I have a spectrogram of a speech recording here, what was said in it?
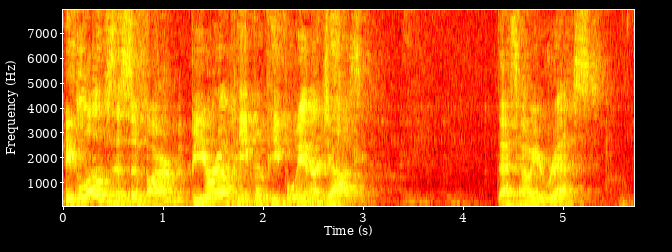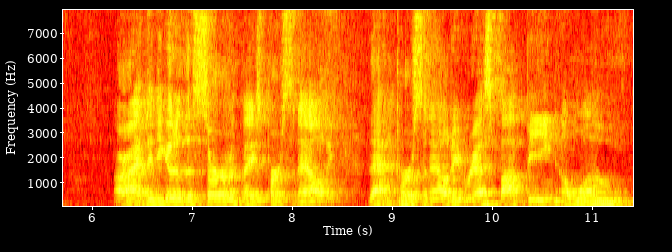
He loves this environment. Be around people. People energize him. That's how he rests. All right, then you go to the servant based personality. That personality rests by being alone.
